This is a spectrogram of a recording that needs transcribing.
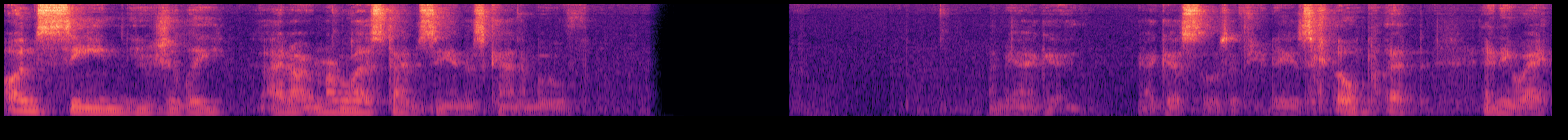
unseen usually. I don't remember last time seeing this kind of move. I mean, I guess it was a few days ago, but anyway,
